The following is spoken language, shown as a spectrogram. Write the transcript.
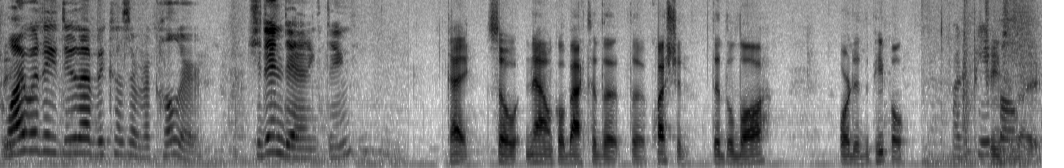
Why would they do that because of her color? She didn't do anything. Okay, so now go back to the, the question. Did the law or did the people For the people. society?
